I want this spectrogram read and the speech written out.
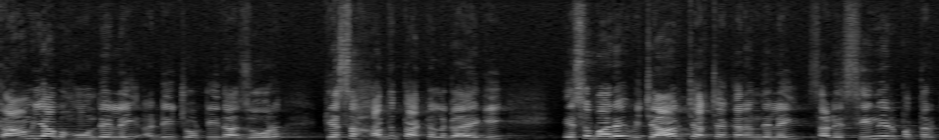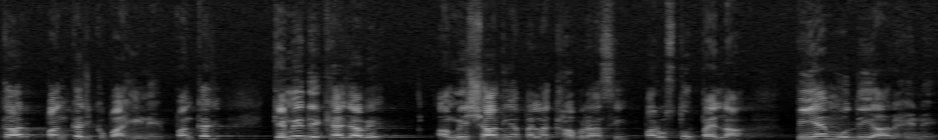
ਕਾਮਯਾਬ ਹੋਣ ਦੇ ਲਈ ਅੱਡੀ ਚੋਟੀ ਦਾ ਜ਼ੋਰ ਕਿਸ ਹੱਦ ਤੱਕ ਲਗਾਏਗੀ? ਇਸ ਬਾਰੇ ਵਿਚਾਰ ਚਰਚਾ ਕਰਨ ਦੇ ਲਈ ਸਾਡੇ ਸੀਨੀਅਰ ਪੱਤਰਕਾਰ ਪੰਕਜ ਕਪਾਹੀ ਨੇ। ਪੰਕਜ, ਕਿਵੇਂ ਦੇਖਿਆ ਜਾਵੇ? ਅਮਿਤ ਸ਼ਾਹ ਦੀਆਂ ਪਹਿਲਾਂ ਖਬਰਾਂ ਸੀ, ਪਰ ਉਸ ਤੋਂ ਪਹਿਲਾਂ ਪੀਐਮ ਮੋਦੀ ਆ ਰਹੇ ਨੇ।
